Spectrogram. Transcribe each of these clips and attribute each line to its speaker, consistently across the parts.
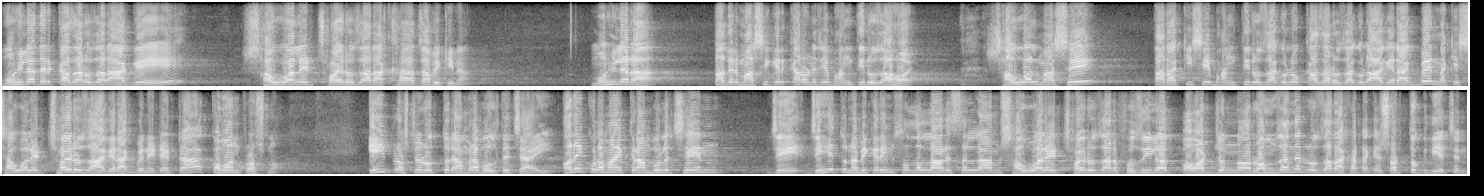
Speaker 1: মহিলাদের কাজা রোজার আগে শাওয়ালের ছয় রোজা রাখা যাবে কিনা? মহিলারা তাদের মাসিকের কারণে যে ভাঙতি রোজা হয়, শাওয়াল মাসে তারা কি সে ভাঙতি রোজাগুলো, কাজা রোজাগুলো আগে রাখবেন নাকি শাওয়ালের ছয় রোজা আগে রাখবেন? এটা একটা কমন প্রশ্ন। এই প্রশ্নের উত্তরে আমরা বলতে চাই, অনেক ওলামা একরাম বলেছেন যে যেহেতু নবী করিম সাল্লাহ সাল্লাম শাওয়ালের ছয় রোজার ফজিলত পাওয়ার জন্য রমজানের রোজা রাখাটাকে শর্তক দিয়েছেন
